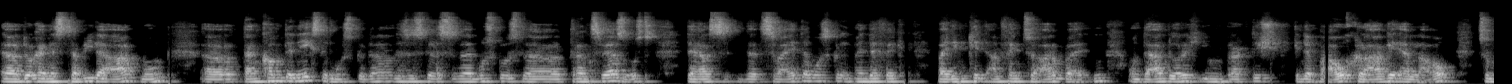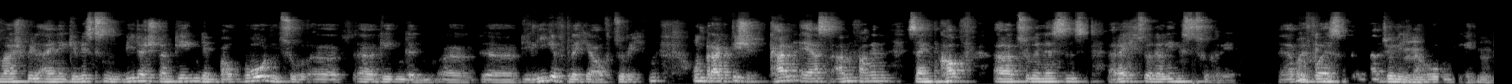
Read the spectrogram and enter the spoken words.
äh, durch eine stabile Atmung, äh, dann kommt der nächste Muskel dran. Das ist das der Musculus der transversus, der als der zweite Muskel im Endeffekt bei dem Kind anfängt zu arbeiten und dadurch ihm praktisch in der Bauchlage erlaubt, zum Beispiel einen gewissen Widerstand gegen den Boden zu, äh, äh, gegen den, äh, äh, die Liegefläche aufzurichten und praktisch kann erst anfangen, seinen Kopf äh, zumindest rechts oder links zu drehen. Ja, okay. bevor es natürlich mhm. nach oben geht. Mhm.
